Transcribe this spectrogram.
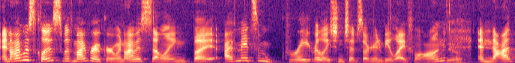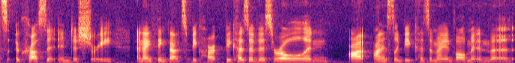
and I was close with my broker when I was selling, but I've made some great relationships that are going to be lifelong. Yeah. And that's across the industry. And I think that's beca- because of this role and honestly because of my involvement in the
